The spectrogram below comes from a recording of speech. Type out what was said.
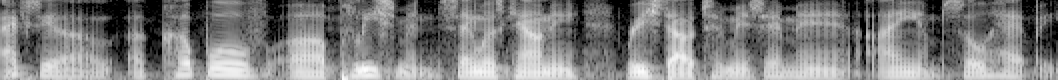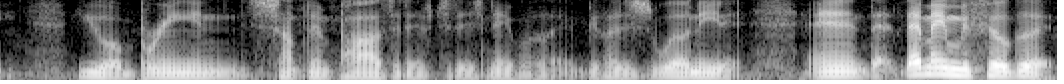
actually, a, a couple of uh, policemen, St. Louis County, reached out to me and said, "Man, I am so happy you are bringing something positive to this neighborhood because it's well needed," and that that made me feel good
